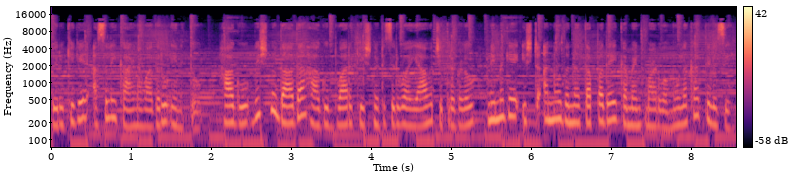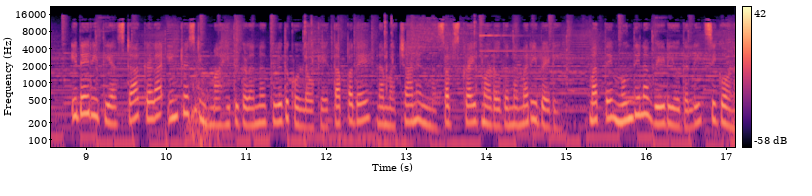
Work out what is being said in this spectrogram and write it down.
ಬಿರುಕಿಗೆ ಅಸಲಿ ಕಾರಣವಾದರೂ ಏನಿತ್ತು? ಹಾಗೂ ವಿಷ್ಣು ದಾದಾ ಹಾಗೂ ದ್ವಾರಕೀಶ್ ನಟಿಸಿರುವ ಯಾವ ಚಿತ್ರಗಳು ನಿಮಗೆ ಇಷ್ಟ ಅನ್ನೋದನ್ನು ತಪ್ಪದೇ ಕಮೆಂಟ್ ಮಾಡುವ ಮೂಲಕ ತಿಳಿಸಿ. ಇದೇ ರೀತಿಯ ಸ್ಟಾಕ್ಗಳ ಇಂಟ್ರೆಸ್ಟಿಂಗ್ ಮಾಹಿತಿಗಳನ್ನು ತಿಳಿದುಕೊಳ್ಳೋಕೆ ತಪ್ಪದೇ ನಮ್ಮ ಚಾನೆಲ್ನ ಸಬ್ಸ್ಕ್ರೈಬ್ ಮಾಡೋದನ್ನು ಮರಿಬೇಡಿ. ಮತ್ತೆ ಮುಂದಿನ ವಿಡಿಯೋದಲ್ಲಿ ಸಿಗೋಣ.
